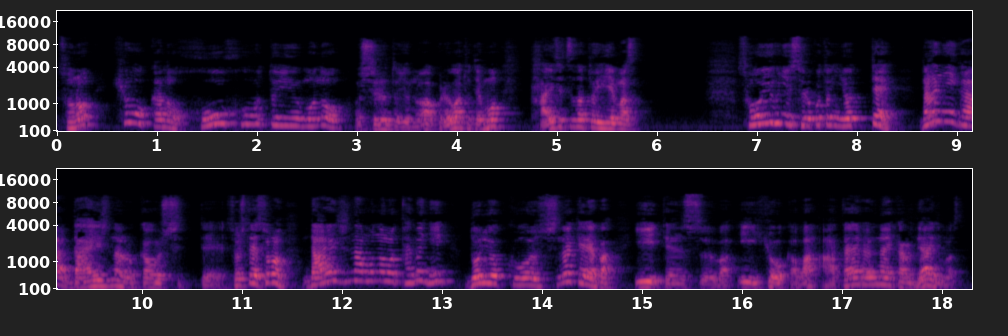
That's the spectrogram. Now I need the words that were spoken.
その評価の方法というものを知るというのは、これはとても大切だと言えます。そういうふうにすることによって、何が大事なのかを知って、そしてその大事なもののために努力をしなければ、いい点数は、いい評価は与えられないからであります。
